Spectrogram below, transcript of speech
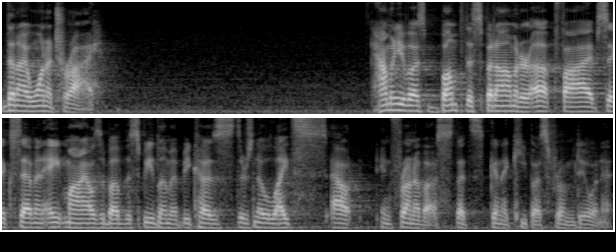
then I want to try. How many of us bump the speedometer up five, six, seven, eight miles above the speed limit because there's no lights out in front of us that's going to keep us from doing it?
